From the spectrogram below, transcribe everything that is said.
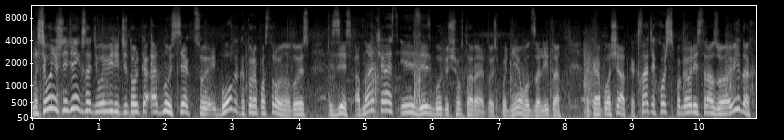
На сегодняшний день, кстати, вы видите только одну секцию блока, которая построена. То есть здесь одна часть и здесь будет еще вторая. То есть под нее вот залита такая площадка. Кстати, хочется поговорить сразу о видах.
